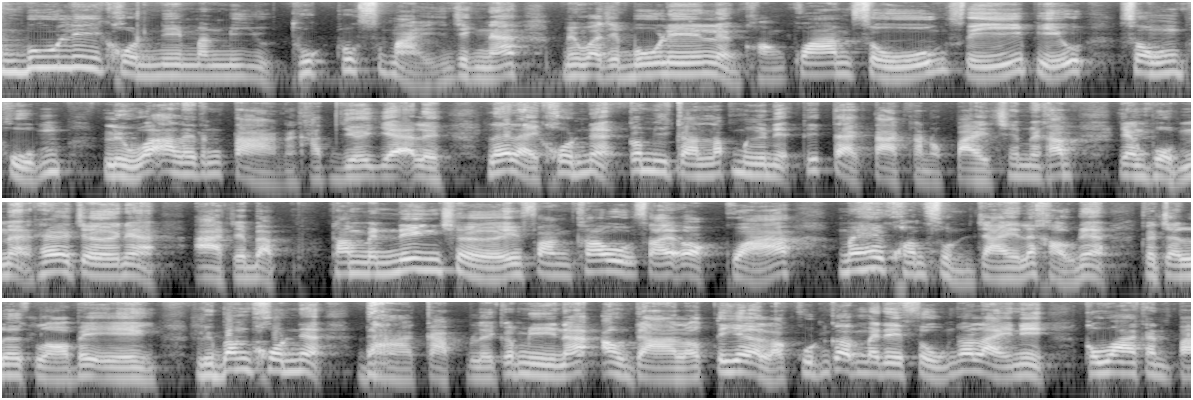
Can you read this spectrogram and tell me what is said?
การบูลลี่คนนี่มันมีอยู่ทุกทุกสมัยจริงๆนะ ไม่ว่าจะบูลลี่ในเรื่องของความสูง สีผิว ทรงผมหรือว่าอะไรต่างๆนะครับเยอะแยะเลยหลายๆคนเนี่ยก็มีการรับมือเนี่ยที่แตกต่างกันออกไปใช่ไหมครับอย่างผมเนี่ยถ้าเจอเนี่ยอาจจะแบบทำเป็นนิ่งเฉย ฟังเข้าซ้ายออกขวา ไม่ให้ความสนใจและเขาเนี่ยก็จะเลิกล้อไปเอง หรือบางคนเนี่ยด่ากลับเลยก็มีนะเอาด่าเราเตี้ยหรอคุณก็ไม่ได้สูงเท่าไหร่นี่ก็ว่ากันไป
